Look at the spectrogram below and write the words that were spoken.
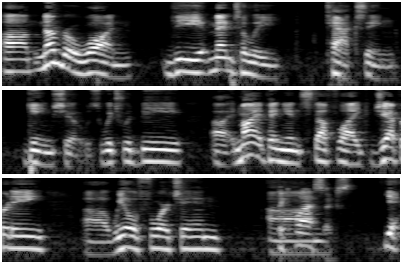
Um, number one, the mentally taxing game shows, which would be, uh, in my opinion, stuff like Jeopardy, uh, Wheel of Fortune. The um, classics. Yeah.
